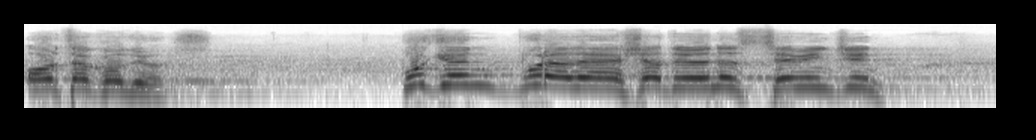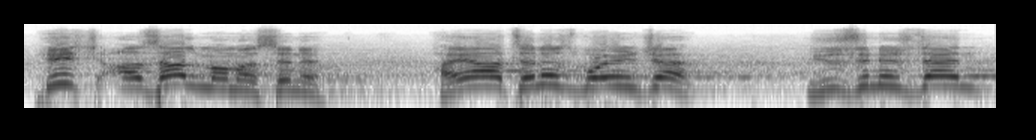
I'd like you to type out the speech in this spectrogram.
ortak oluyoruz. Bugün burada yaşadığınız sevincin hiç azalmamasını, hayatınız boyunca yüzünüzden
